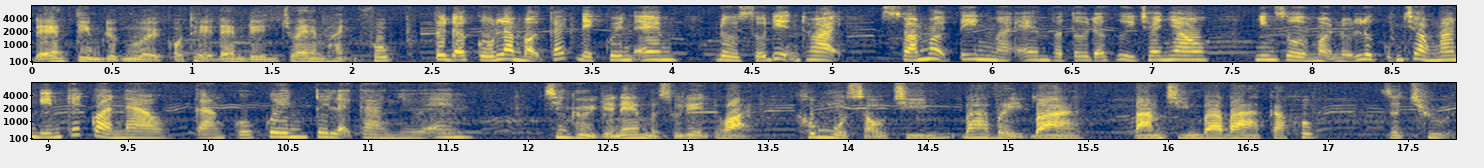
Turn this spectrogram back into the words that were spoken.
để em tìm được người có thể đem đến cho em hạnh phúc. Tôi đã cố làm mọi cách để quên em Đổi số điện thoại Xóa mọi tin mà em và tôi đã gửi cho nhau Nhưng rồi mọi nỗ lực cũng chẳng mang đến kết quả nào. Càng cố quên tôi lại càng nhớ em. Xin gửi đến em một số điện thoại 0169 373 8933 ca khúc The Truth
